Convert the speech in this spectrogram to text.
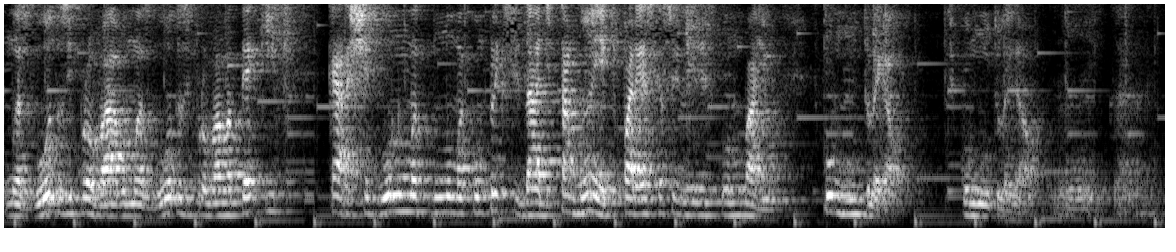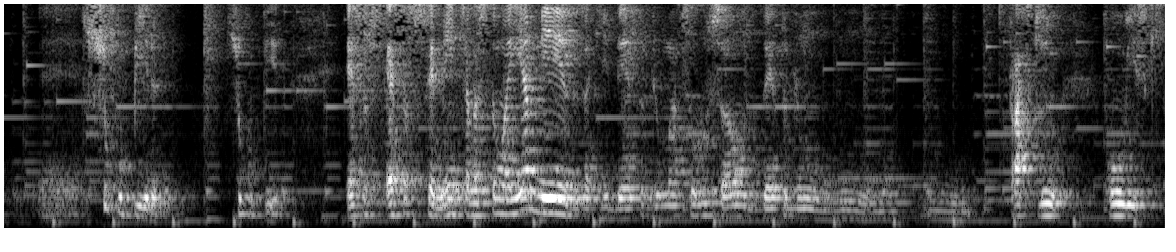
umas gotas e provava, umas gotas e provava até que, cara, chegou numa, numa complexidade tamanha que parece que a cerveja ficou num barril. Ficou muito legal ficou muito legal. Cara. É, sucupira. Sucupira. Essas, essas sementes elas estão aí há meses aqui dentro de uma solução, dentro de um, um, um frasquinho com uísque,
